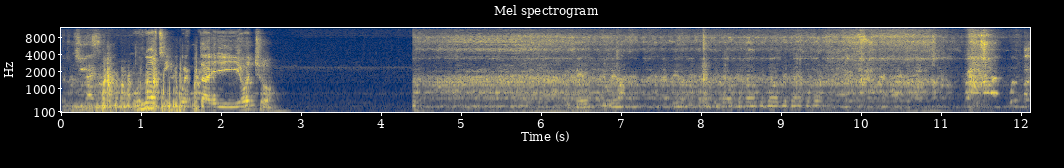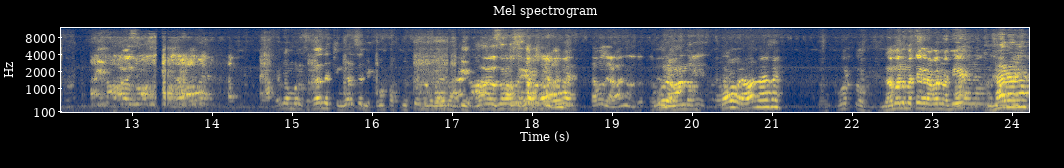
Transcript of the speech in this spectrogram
1.58. No, se a chingarse a mi compa. No, no, no, no, ¿qué? Estamos grabando nosotros. Estamos grabando. Estamos grabando. No importa. Nada más no me estén grabando a mí. ¿eh? No, no, no.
